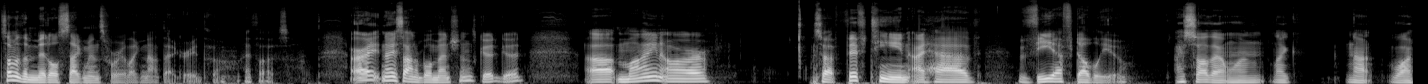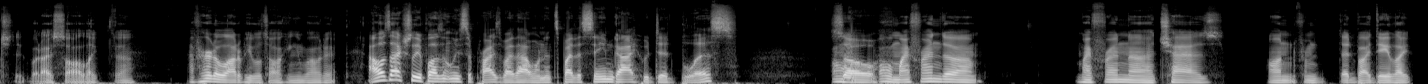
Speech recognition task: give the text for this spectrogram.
Some of the middle segments were like not that great though. I thought so. All right, nice honorable mentions. Good, good. Uh, mine are so at 15 I have VFW. I saw that one, like, not watched it, but I saw like the. I've heard a lot of people talking about it. I was actually pleasantly surprised by that one. It's by the same guy who did Bliss. Oh, So oh, my friend, uh, my friend uh, Chaz, on from Dead by Daylight,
